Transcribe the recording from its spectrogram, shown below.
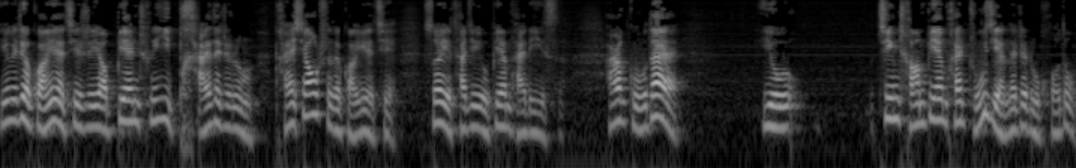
因为这管乐器是要编成一排的这种排箫式的管乐器，所以它就有编排的意思。而古代有经常编排竹简的这种活动，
